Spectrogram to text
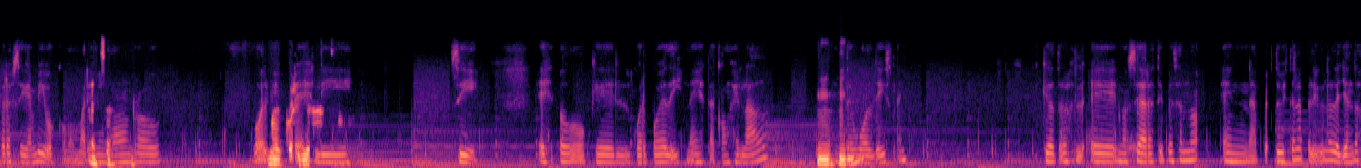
pero siguen vivos, como Marilyn. Monroe, Michael Presley. Sí. es- o que el cuerpo de Disney está congelado, de. Walt Disney. ¿Qué otros? eh, no sé, ahora estoy pensando en... la ¿Tuviste la película Leyendas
